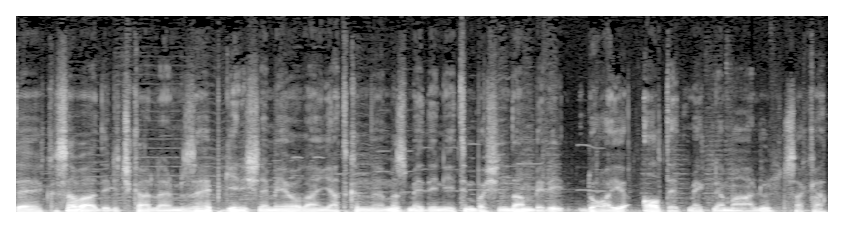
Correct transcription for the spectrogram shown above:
de kısa vadeli çıkarlarımızı hep genişlemeye olan yatkınlığımız medeniyetin başından beri doğayı alt etmekle malul sakat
